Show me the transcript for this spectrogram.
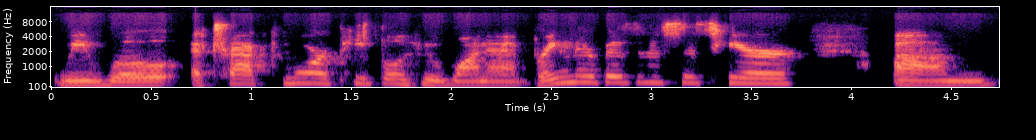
We will attract more people who want to bring their businesses here. Um,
